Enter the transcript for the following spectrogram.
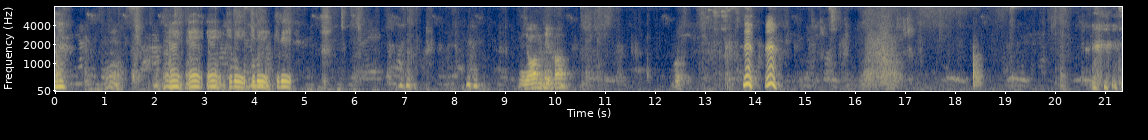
เนี่ยเอ้ยเอ้ยเอ้ยคิดดื้อคิดดื้อคิดดื้อไม่ยอมไม่ยอมเนี่ยเนี่ยอ่า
